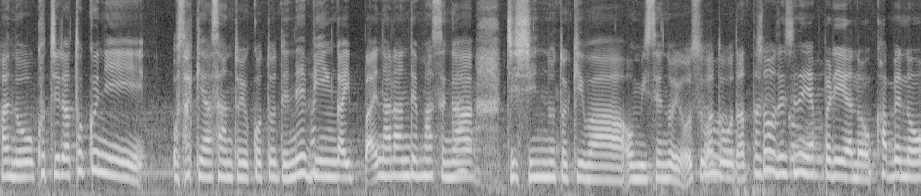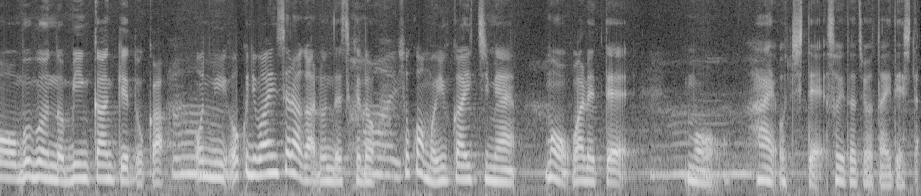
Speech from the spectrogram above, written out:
あのこちら特にお酒屋さんということでね、瓶がいっぱい並んでますが、地震の時はお店の様子はどうだったですか？そうですね。やっぱりあの壁の部分の瓶関係とか、奥に奥にワインセラーがあるんですけど、はい。そこはもう床一面もう割れて、もうはい落ちてそういった状態でした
